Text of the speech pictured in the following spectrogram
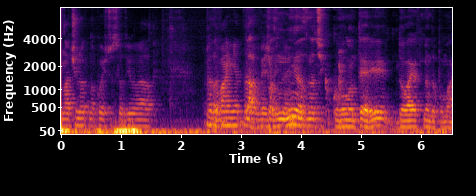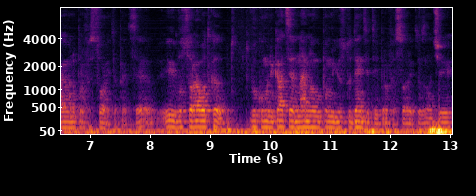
начинот на кој што се одвива предавањата, да, па вежбите. ние значи како волонтери доаѓавме да помагаме на професорите пред се и во соработка во комуникација најмногу помеѓу студентите и професорите. Значи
